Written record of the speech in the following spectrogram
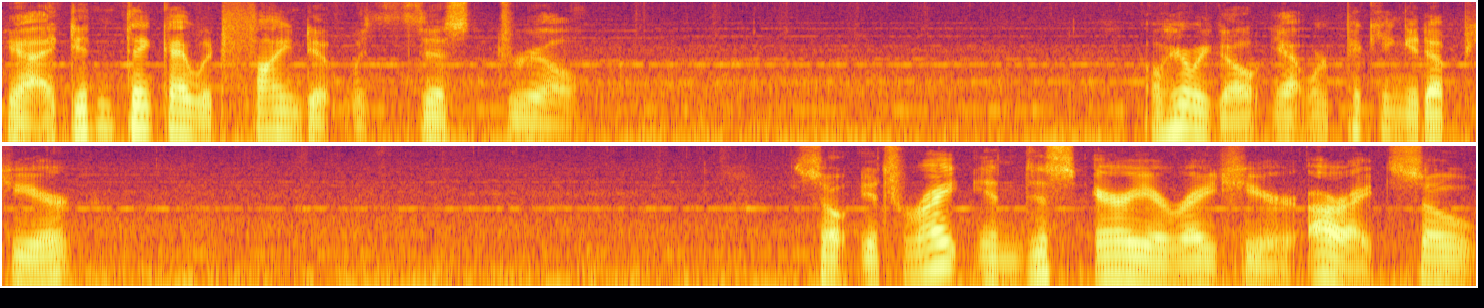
Yeah, I didn't think I would find it with this drill. Oh, here we go. Yeah, we're picking it up here. So it's right in this area right here. Alright, so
